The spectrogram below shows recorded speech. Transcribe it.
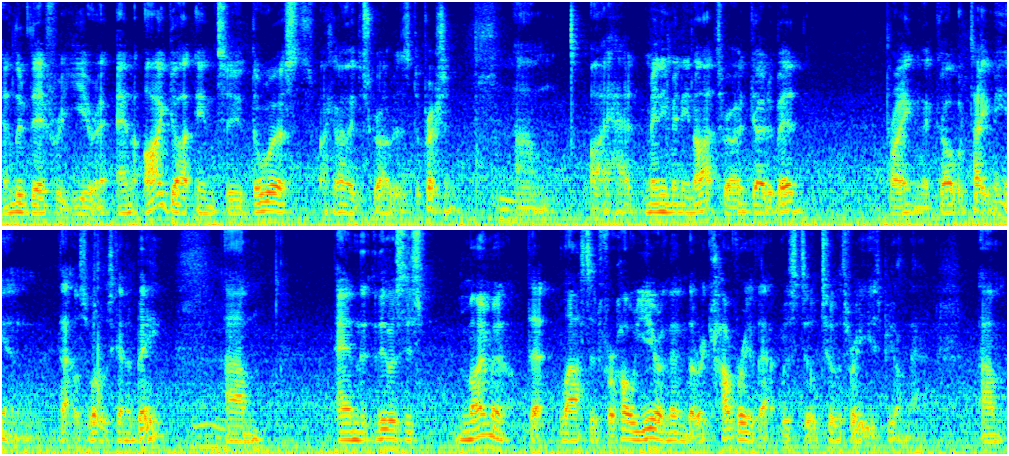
and lived there for a year. And I got into the worst. I can only describe it as depression. Um, I had many many nights where I'd go to bed praying that God would take me, and that was what it was going to be. Um, and there was this moment that lasted for a whole year, and then the recovery of that was still two or three years beyond that. Um,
